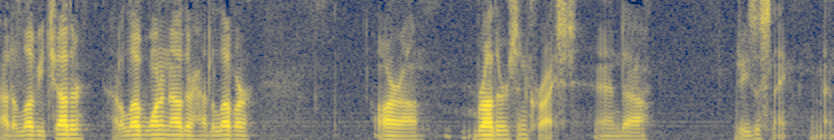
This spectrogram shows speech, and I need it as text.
how to love each other, how to love one another, how to love our our uh, brothers in Christ. And uh, in Jesus' name, amen.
